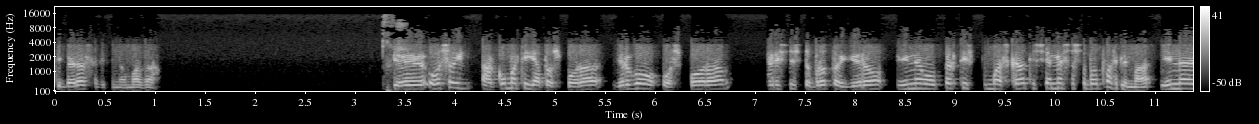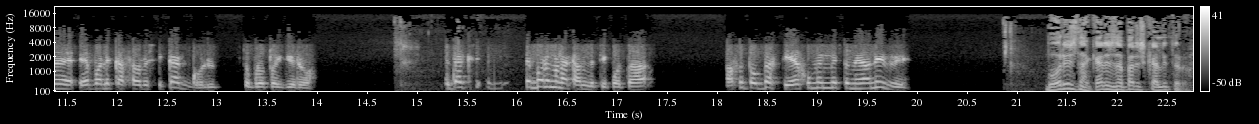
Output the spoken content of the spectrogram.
την περάσει αυτή την ομάδα. Και όσο ακόμα και για το Σπόρα, Γιώργο, ο Σπόρα πέρυσι στον πρώτο γύρο είναι ο παίκτης που μας κράτησε μέσα στο πρωτάθλημα. Είναι, έβαλε καθοριστικά γκολ στον πρώτο γύρο. Εντάξει, δεν μπορούμε να κάνουμε τίποτα. Αυτό το παίκτη έχουμε με τον Ιωαννίδη. Μπορείς να κάνεις να πάρεις καλύτερο.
